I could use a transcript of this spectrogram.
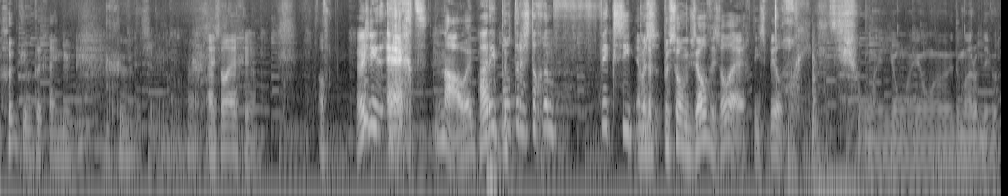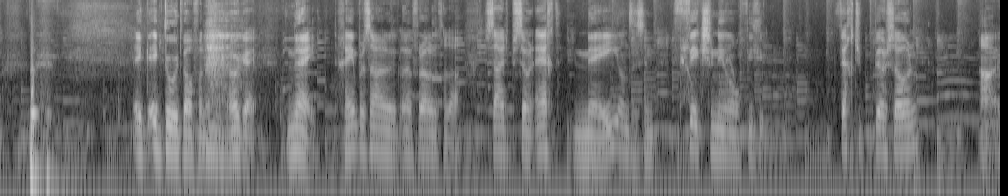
Goed, ik heb het er geen doen. Hij is wel echt, joh. Hij is niet echt. Nou, ik- Harry Potter is toch een fictie ja, maar de persoon zelf is wel echt, die speelt. Jongen, jongen, jongen, doe maar opnieuw. Ik, ik doe het wel van hem. Oké. Nee. Geen persoonlijk eh, vrolijk gedrag. Bestaat die persoon echt? Nee, want het is een fictioneel vechtje persoon. Nou,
